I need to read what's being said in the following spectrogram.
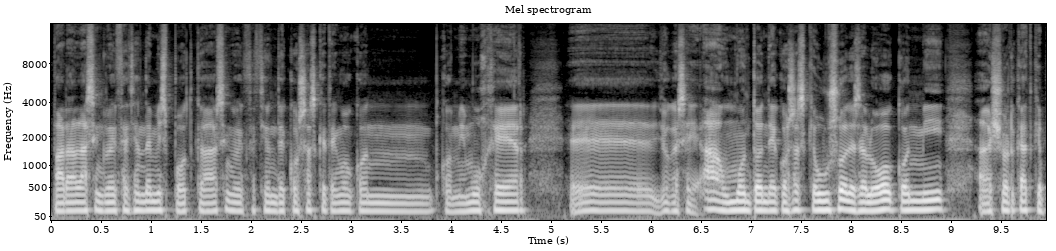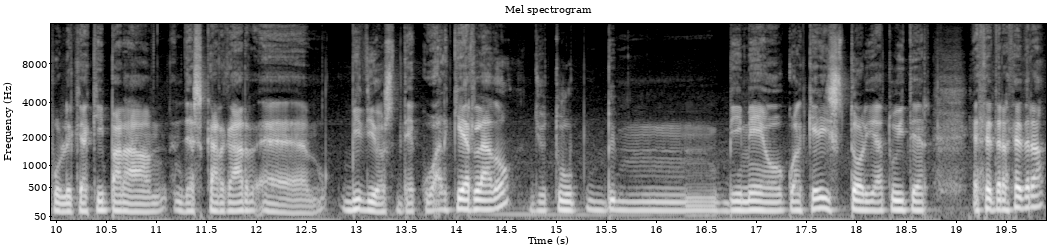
para la sincronización de mis podcasts, sincronización de cosas que tengo con, mi mujer, eh, yo qué sé, ah, un montón de cosas que uso desde luego con mi ah, shortcut que publiqué aquí para descargar eh, vídeos de cualquier lado, YouTube, Vimeo, cualquier historia, Twitter, etcétera, etcétera,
